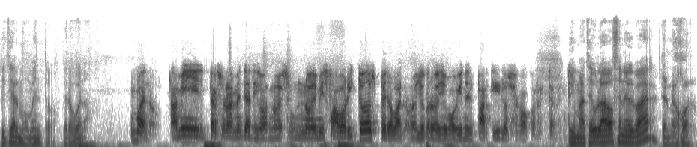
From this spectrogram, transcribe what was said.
pitia al momento. Pero bueno, Bueno, a mí personalmente, digo, no es uno de mis favoritos, pero bueno, yo creo que llevó bien el partido y lo sacó correctamente. ¿y Mateo Laoz en el bar? El mejor.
